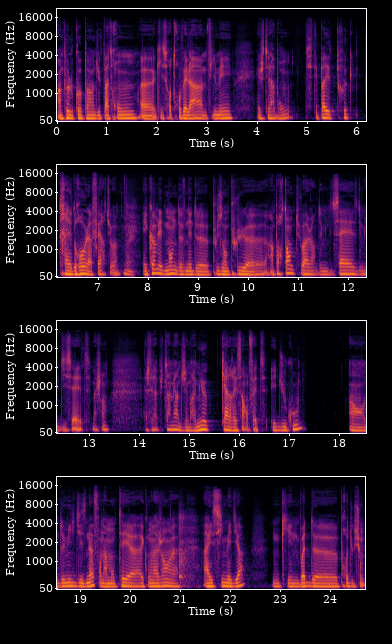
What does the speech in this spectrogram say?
un peu le copain du patron euh, qui se retrouvait là à me filmer. Et j'étais là, bon, c'était pas des trucs très drôle à faire, tu vois. Et comme les demandes devenaient de plus en plus euh, importantes, tu vois, genre 2016, 2017, machin, j'étais là, putain, merde, j'aimerais mieux cadrer ça, en fait. Et du coup, en 2019, on a monté euh, avec mon agent euh, IC Media, donc qui est une boîte de production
